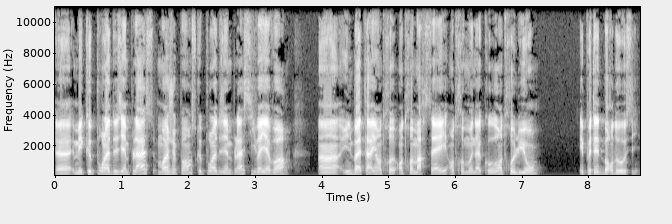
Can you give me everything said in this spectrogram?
mais que pour la deuxième place, moi je pense que pour la deuxième place, il va y avoir un, une bataille entre, entre Marseille, entre Monaco, entre Lyon et peut-être Bordeaux aussi.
